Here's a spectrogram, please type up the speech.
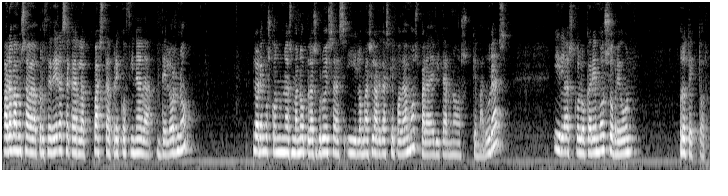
Ahora vamos a proceder a sacar la pasta precocinada del horno. Lo haremos con unas manoplas gruesas y lo más largas que podamos para evitarnos quemaduras. Y las colocaremos sobre un protector.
